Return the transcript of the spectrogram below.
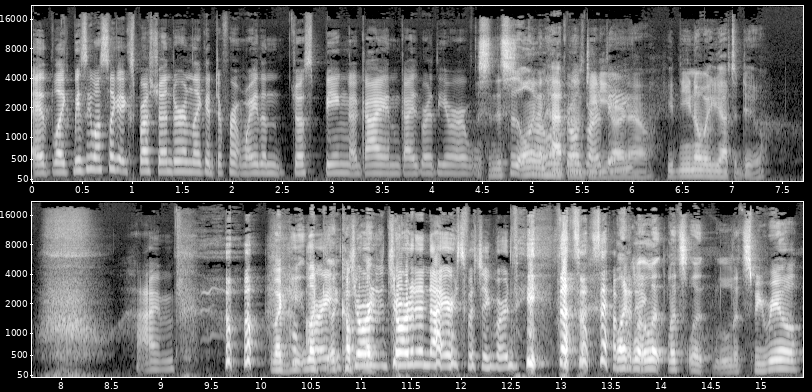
It like basically wants to like express gender in like a different way than just being a guy and guys vardi or Listen, this is only gonna happen on? DDR now. You, you know what you have to do. I'm. Like, like right, a couple. Jordan, like- Jordan and I are switching vardi. That's what's happening. like let, let, let's let, let's be real.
